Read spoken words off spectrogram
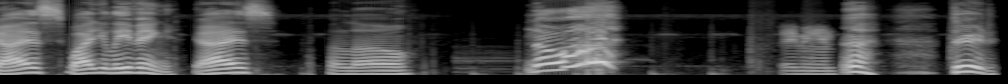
Guys, why are you leaving? Guys? Hello? Noah? Hey man. Ah, dude,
